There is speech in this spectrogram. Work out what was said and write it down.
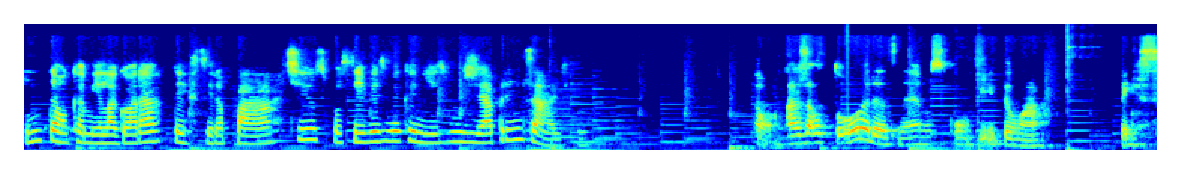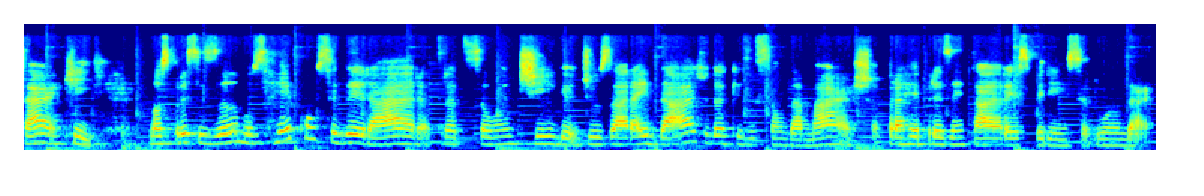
Então, Camila, agora a terceira parte, os possíveis mecanismos de aprendizagem. Então, as autoras né, nos convidam a pensar que nós precisamos reconsiderar a tradição antiga de usar a idade da aquisição da marcha para representar a experiência do andar.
